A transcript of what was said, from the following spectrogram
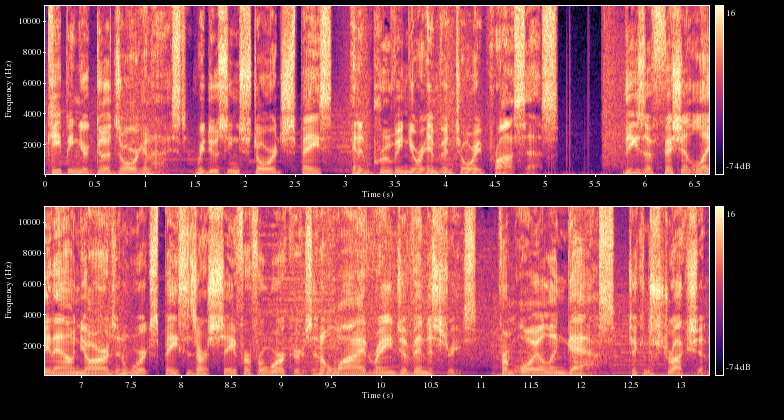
keeping your goods organized, reducing storage space, and improving your inventory process. These efficient laydown yards and workspaces are safer for workers in a wide range of industries. From oil and gas to construction,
